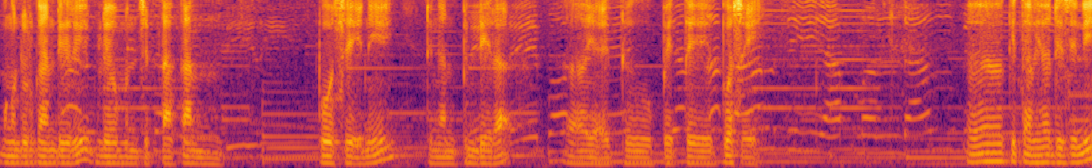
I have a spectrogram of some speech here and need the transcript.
mengundurkan diri beliau menciptakan Bose ini dengan bendera yaitu PT Bose kita lihat di sini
